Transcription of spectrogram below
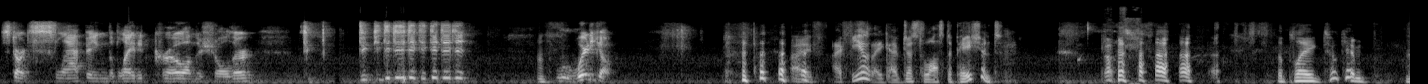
starts slapping the blighted crow on the shoulder. Where'd he go? I, I feel like I've just lost a patient. the plague took him.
